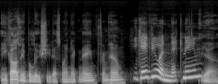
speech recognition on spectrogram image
he calls me Belushi. That's my nickname from him. He gave you a nickname? Yeah.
